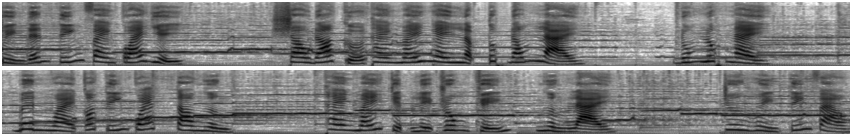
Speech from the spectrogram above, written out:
truyền đến tiếng vang quá dị. Sau đó cửa thang máy ngay lập tức đóng lại. Đúng lúc này, Bên ngoài có tiếng quát to ngừng. Thang máy kịch liệt rung chuyển, Ngừng lại. Trương Huyền tiến vào.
